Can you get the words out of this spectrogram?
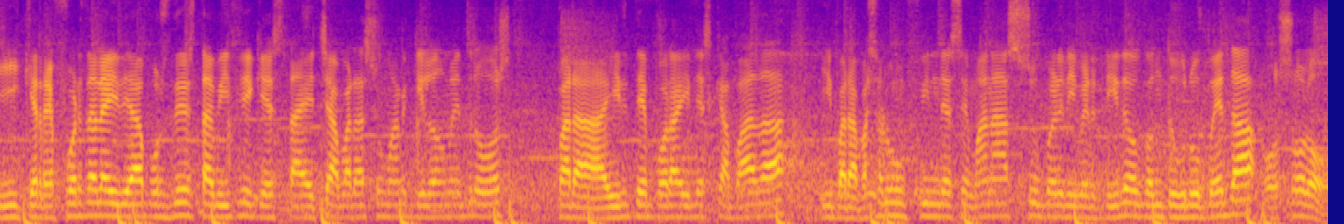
y que refuerza la idea pues, de esta bici que está hecha para sumar kilómetros, para irte por ahí de escapada y para pasar un fin de semana súper divertido con tu grupeta o solo,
